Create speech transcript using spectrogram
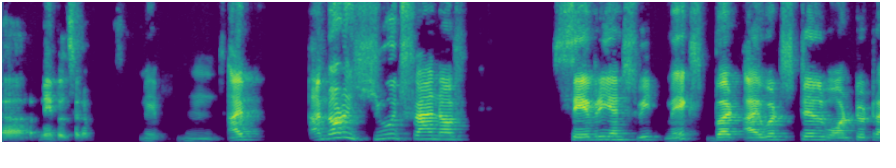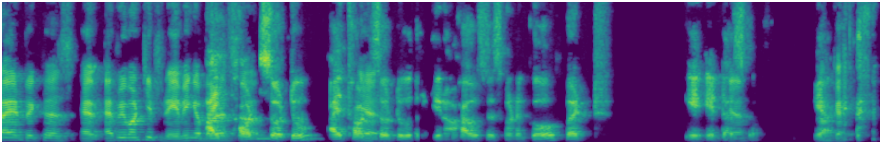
uh, maple syrup. Maybe, hmm, I I'm not a huge fan of savory and sweet mixed, but I would still want to try it because everyone keeps raving about I it. thought I'm- so too. I thought Yeah. so too. That, you know how is this going to go, but it, it does Yeah. go. Yeah. Okay.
